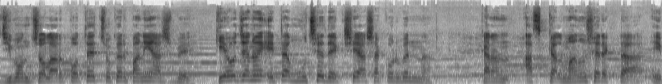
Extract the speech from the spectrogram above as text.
জীবন চলার পথে চোখের পানি আসবে। কেউ যেন এটা মুছে দেখ, সে আশা করবেন না। কারণ আজকাল মানুষের একটা এই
